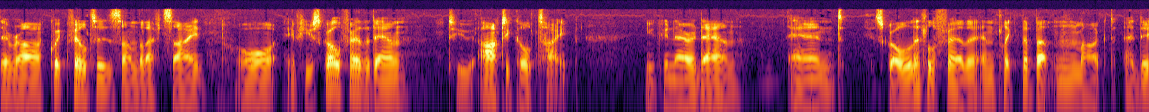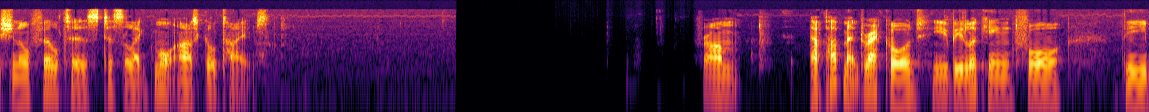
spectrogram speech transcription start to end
There are quick filters on the left side, or if you scroll further down to article type, you can narrow down and scroll a little further and click the button marked additional filters to select more article types. From a PubMed record, you'd be looking for the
